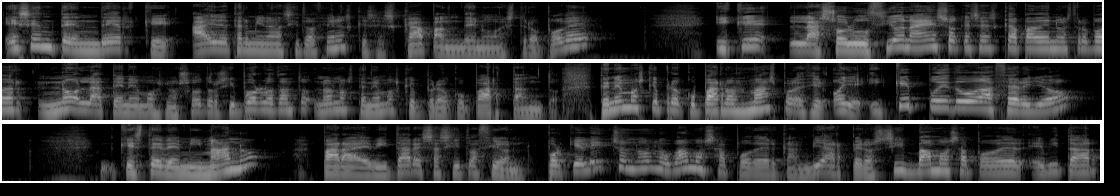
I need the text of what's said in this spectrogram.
es entender que hay determinadas situaciones que se escapan de nuestro poder y que la solución a eso que se escapa de nuestro poder no la tenemos nosotros y por lo tanto no nos tenemos que preocupar tanto. Tenemos que preocuparnos más por decir, oye, ¿y qué puedo hacer yo que esté de mi mano para evitar esa situación. Porque el hecho no lo vamos a poder cambiar, pero sí vamos a poder evitar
